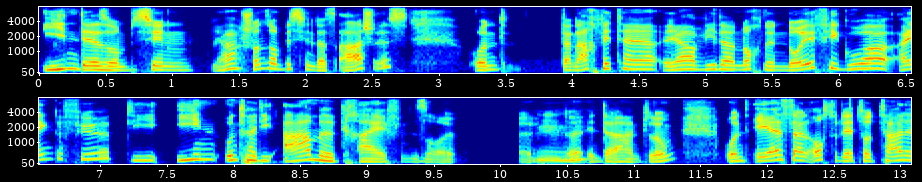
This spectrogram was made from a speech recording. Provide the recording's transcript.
ihn, der so ein bisschen, ja, schon so ein bisschen das Arsch ist. Und danach wird er ja wieder noch eine neue Figur eingeführt, die ihn unter die Arme greifen soll Mhm. ne, in der Handlung. Und er ist dann auch so der totale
